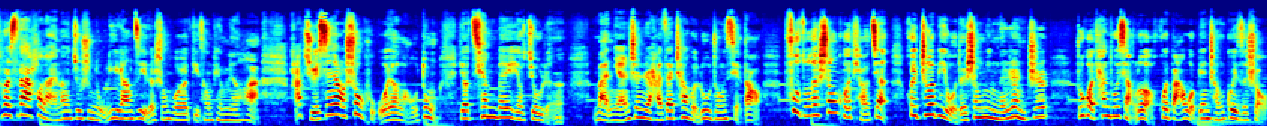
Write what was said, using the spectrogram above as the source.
托尔斯泰后来呢，就是努力让自己的生活底层平民化，他决心要受苦，要劳动，要谦卑，要救人。晚年甚至还在忏悔录中写道：“富足的生活条件会遮蔽我对生命的认知，如果贪图享乐会把我变成刽子手、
